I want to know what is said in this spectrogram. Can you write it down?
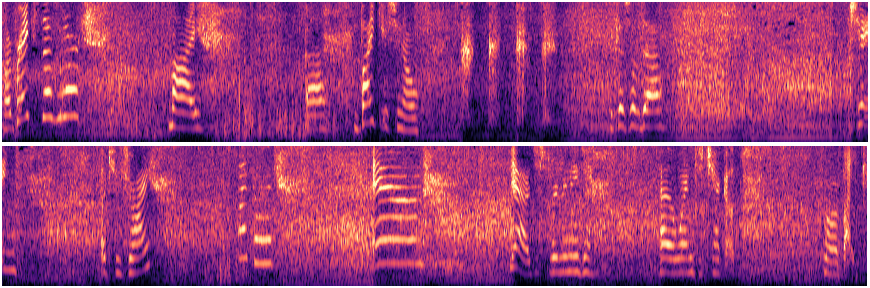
my brakes doesn't work. My uh, bike is, you know, because of the chains are too dry. Hi, bird. And yeah, I just really need to I went to check up for my bike.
